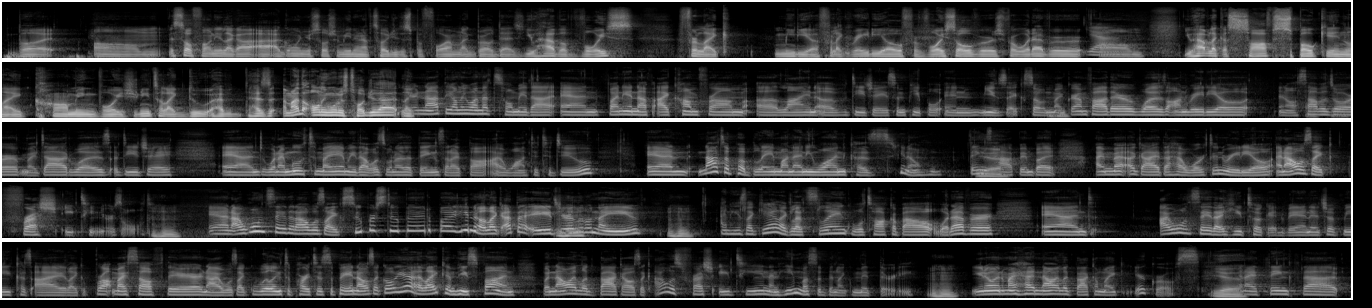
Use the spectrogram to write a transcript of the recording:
but um, it's so funny. Like, I- I I go on your social media, and I've told you this before. I'm like, bro, Des, you have a voice for like media for like radio for voiceovers for whatever Yeah. um you have like a soft spoken like calming voice you need to like do have has am i the only one who's told you that like You're not the only one that's told me that. And funny enough, I come from a line of DJs and people in music. So Mm-hmm. my grandfather was on radio in El Salvador. My dad was a DJ. And when I moved to Miami, that was one of the things that I thought I wanted to do. And not to put blame on anyone, because, you know, things Yeah. happen, but I met a guy that had worked in radio, and I was like fresh 18 years old. Mm-hmm. And I won't say that I was like super stupid, but you know, like at that age, Mm-hmm. you're a little naive. And he's like, Yeah, like let's link, we'll talk about whatever. And I won't say that he took advantage of me because I like brought myself there and I was like willing to participate. And I was like, oh yeah, I like him. He's fun. But now I look back, I was like, I was fresh 18 and he must have been like mid 30. Mm-hmm. You know, in my head, now I look back, I'm like, you're gross. Yeah. And I think that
